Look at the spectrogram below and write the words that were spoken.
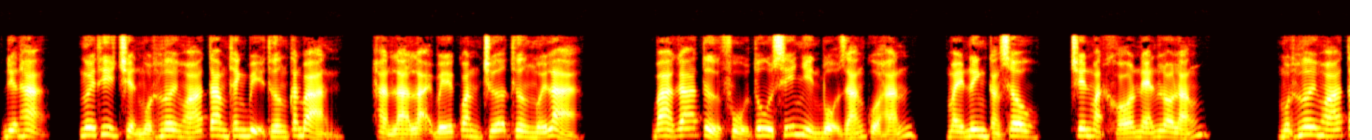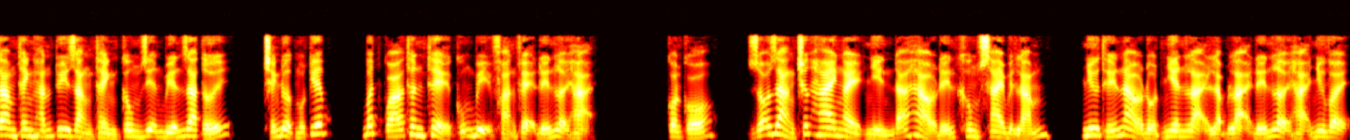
Điện hạ, ngươi thi triển một hơi hóa tam thanh bị thương căn bản, hẳn là lại bế quan chữa thương mới là. Ba gã tử phủ tu sĩ nhìn bộ dáng của hắn, mày ninh càng sâu, trên mặt khó nén lo lắng. Một hơi hóa tam thanh hắn tuy rằng thành công diễn biến ra tới, tránh được một kiếp, bất quá thân thể cũng bị phản vệ đến lợi hại. Còn có, rõ ràng trước hai ngày nhìn đã hảo đến không sai biệt lắm, như thế nào đột nhiên lại lặp lại đến lợi hại như vậy.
